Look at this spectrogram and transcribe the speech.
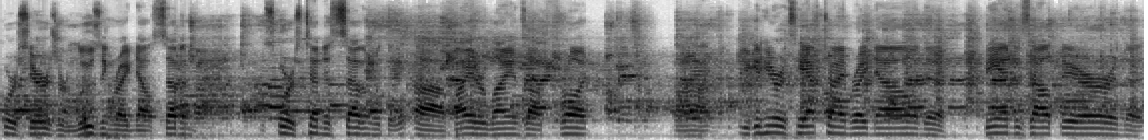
Corsairs are losing right now. Seven. The score is 10 to 7 with the uh, Viator Lions out front. Uh, you can hear it's halftime right now, and the band is out there, and the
